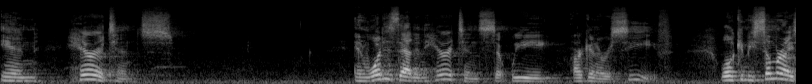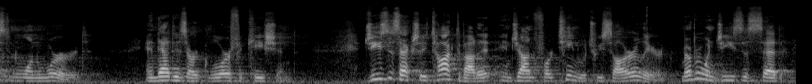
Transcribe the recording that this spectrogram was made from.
inheritance. And what is that inheritance that we are going to receive? Well, it can be summarized in one word, and that is our glorification. Jesus actually talked about it in John 14, which we saw earlier. Remember when Jesus said,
